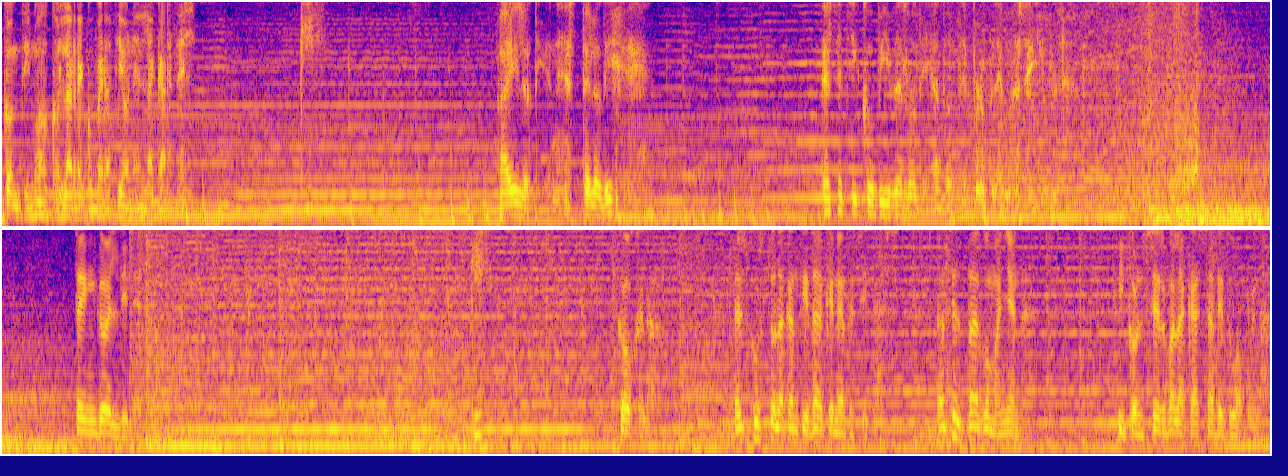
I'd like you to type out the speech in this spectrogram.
continuó con la recuperación en la cárcel. Ahí lo tienes, te lo dije. Ese chico vive rodeado de problemas, Ailul. Tengo el dinero. ¿Qué? Cógelo. Es justo la cantidad que necesitas. Haz el pago mañana. Y conserva la casa de tu abuela.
